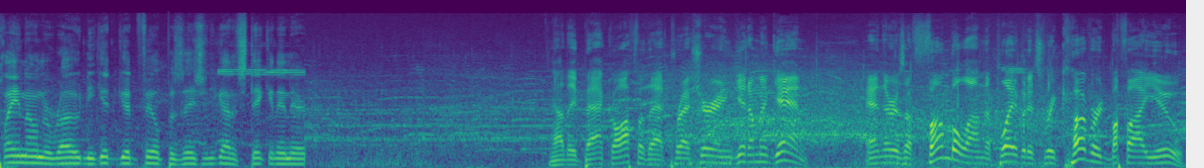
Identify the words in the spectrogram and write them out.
playing on the road, and you get good field position, you got to stick it in there. Now they back off of that pressure and get him again. And there's a fumble on the play, but it's recovered by FIU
